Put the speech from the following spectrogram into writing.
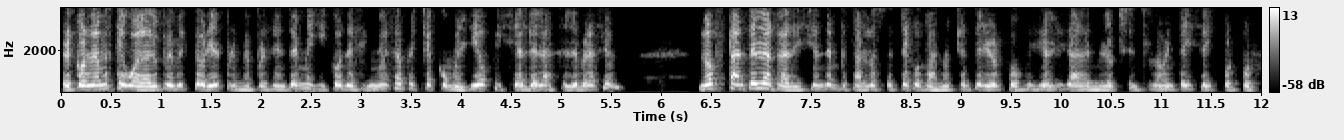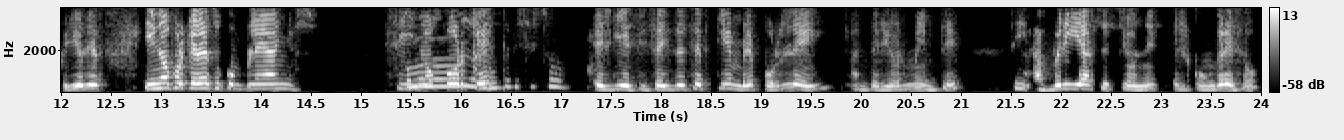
Recordemos que Guadalupe Victoria, el primer presidente de México, designó esa fecha como el día oficial de la celebración. No obstante, la tradición de empezar los festejos la noche anterior fue oficializada en 1896 por Porfirio Díaz y no porque era su cumpleaños, ¿Cómo sino no? Porque eso. el 16 de septiembre, por ley, anteriormente, Sí. habría sesiones el Congreso.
